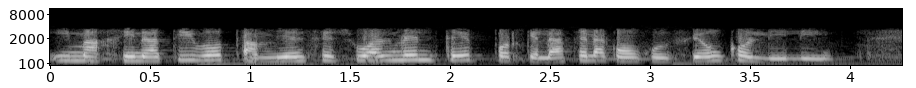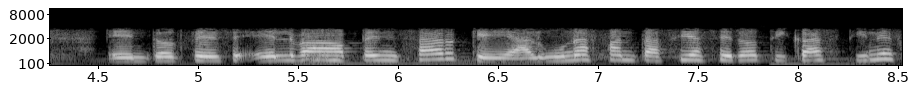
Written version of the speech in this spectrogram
imaginativo también sexualmente porque le hace la conjunción con Lili. Entonces él va a pensar que algunas fantasías eróticas tienes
